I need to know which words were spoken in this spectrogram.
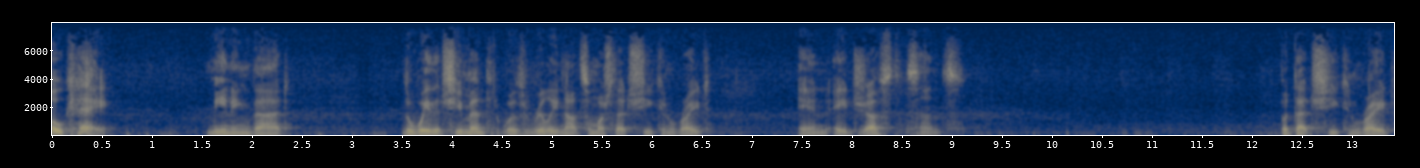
okay, meaning that the way that she meant it was really not so much that she can write in a just sense, but that she can write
